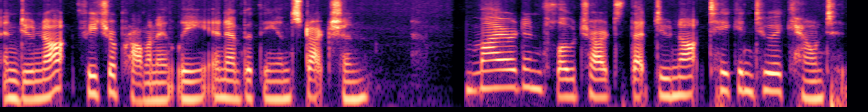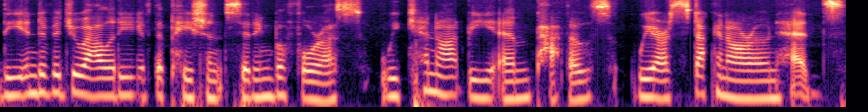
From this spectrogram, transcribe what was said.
and do not feature prominently in empathy instruction. Mired in flowcharts that do not take into account the individuality of the patient sitting before us, we cannot be empathos. We are stuck in our own heads.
